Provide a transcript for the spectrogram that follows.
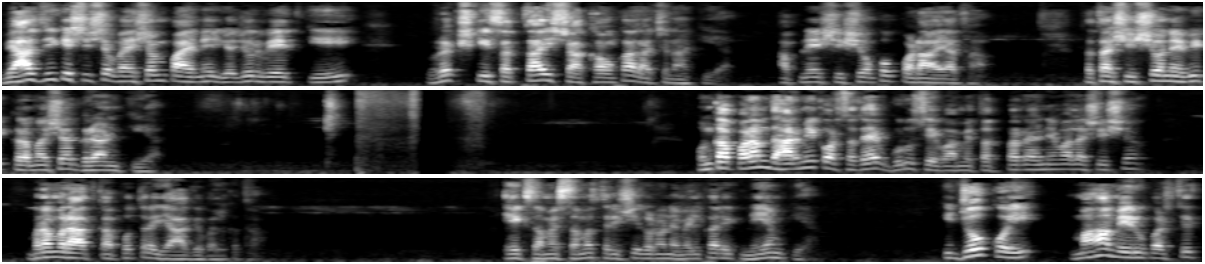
व्यास जी के शिष्य वैशंपाय ने यजुर्वेद की वृक्ष की सत्ताईस शाखाओं का रचना किया, अपने शिष्यों को पढ़ाया था, तथा शिष्यों ने भी क्रमशः ग्रहण किया। उनका परम धार्मिक और सदैव गुरु सेवा में तत्पर रहने वाला शिष्य ब्रह्मरात का पुत्र याज्ञवल्क था। एक समय समस्त ऋषिगणों ने मिलकर एक नियम किया। कि जो कोई महामेरु पर स्थित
